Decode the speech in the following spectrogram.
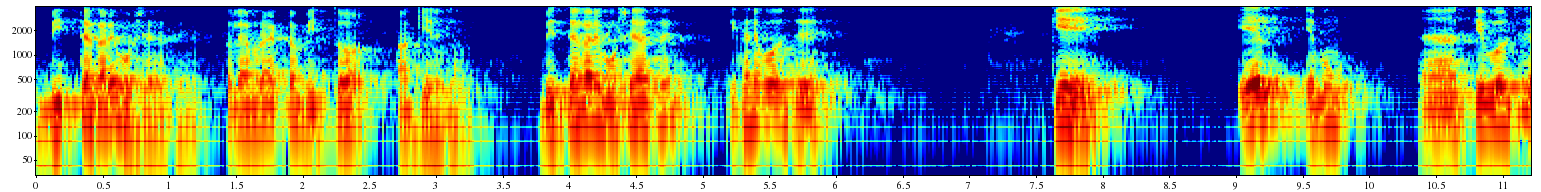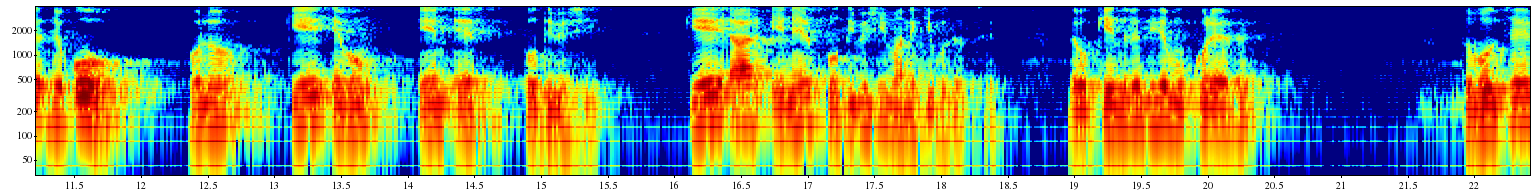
বৃত্তাকারে বসে আছে। তাহলে আমরা একটা বৃত্ত আঁকিয়ে নিলাম। বৃত্তাকারে বসে আছে। এখানে বলছে, কে, এল এবং কে বলছে যে ও হলো কে এবং এন এর প্রতিবেশী? কে আর এন এর প্রতিবেশী মানে কি বোঝাচ্ছে? দেখো, কেন্দ্রের দিকে মুখ করে আছে। তো বলছে,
